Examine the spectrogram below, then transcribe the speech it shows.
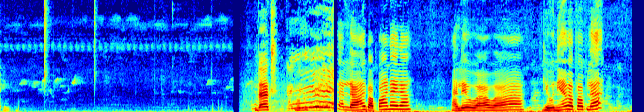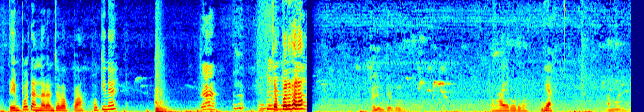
ठेवले. दक्ष. चालला बापा आणायला. आले वा वा. घेऊन ये बापा आपला. टेम्पोत आणणार आमचा बाप्पा. हो की नाही? चप्पल घाला. खाली उतर करून. बाहेर उडवा. घ्या. आंबट दिवा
